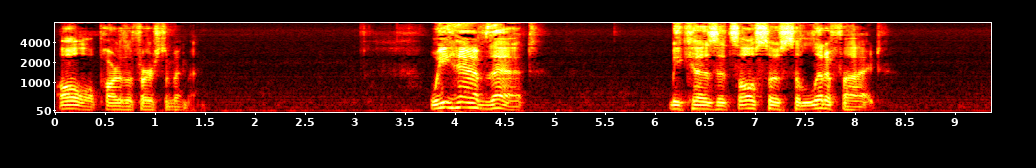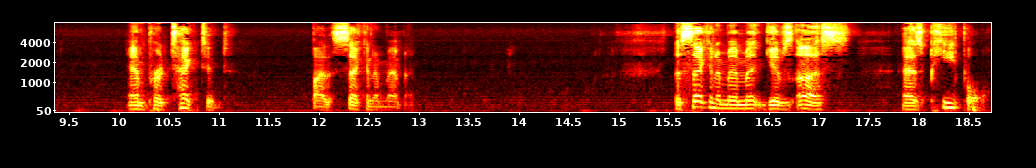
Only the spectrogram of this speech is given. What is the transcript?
all part of the First Amendment. We have that because it's also solidified and protected by the Second Amendment. The Second Amendment gives us, as people,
